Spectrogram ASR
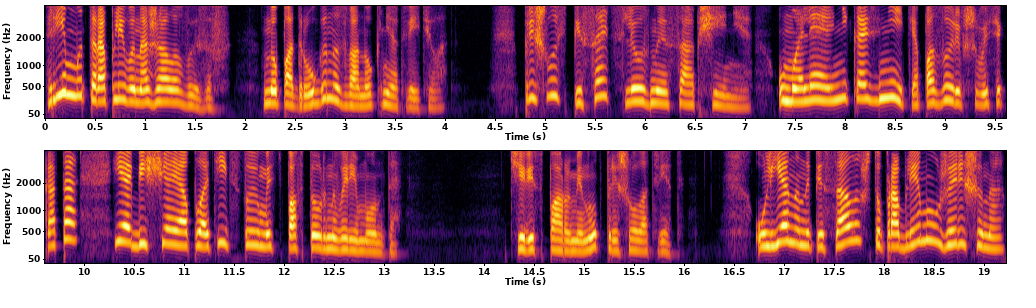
Римма торопливо нажала вызов, но подруга на звонок не ответила. Пришлось писать слезные сообщения, умоляя не казнить опозорившегося кота и обещая оплатить стоимость повторного ремонта. Через пару минут пришел ответ. Ульяна написала, что проблема уже решена.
